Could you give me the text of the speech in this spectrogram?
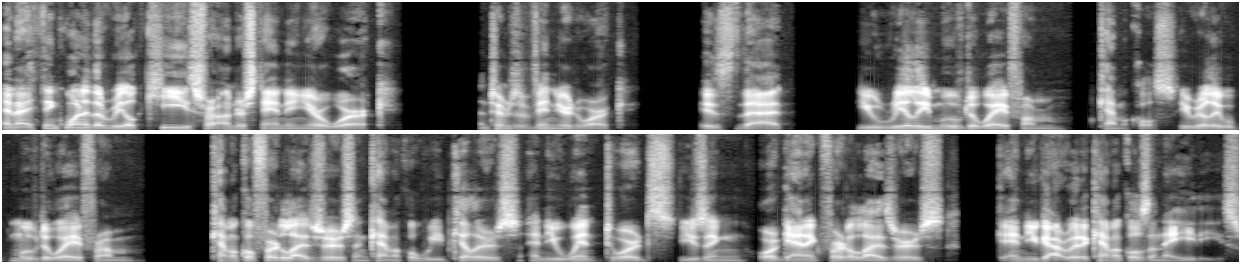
And I think one of the real keys for understanding your work in terms of vineyard work is that you really moved away from chemicals. You really moved away from chemical fertilizers and chemical weed killers, and you went towards using organic fertilizers and you got rid of chemicals in the 80s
